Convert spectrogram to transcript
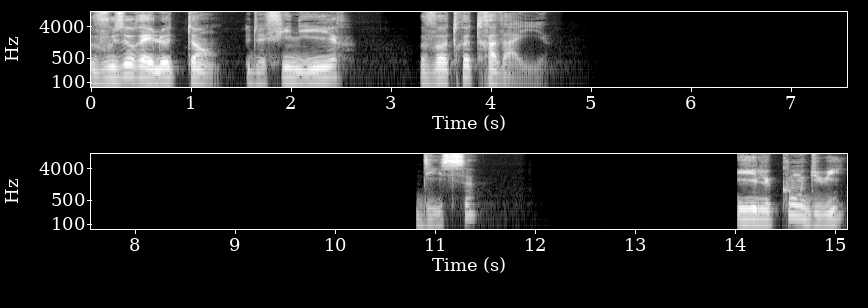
vous aurez le temps de finir votre travail. 10. Il conduit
